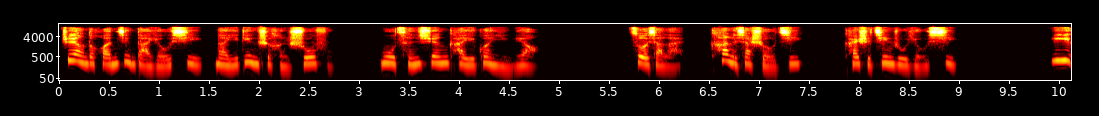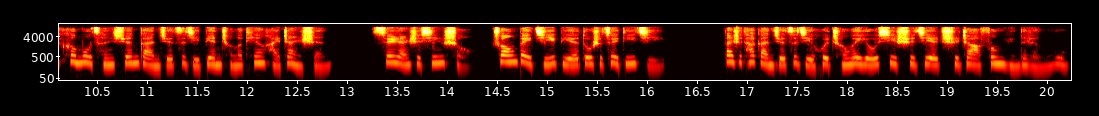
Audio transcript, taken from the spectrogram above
这样的环境打游戏，那一定是很舒服。穆岑轩开一罐饮料，坐下来看了下手机，开始进入游戏。立刻，穆岑轩感觉自己变成了天海战神，虽然是新手，装备级别都是最低级。但是他感觉自己会成为游戏世界叱咤风云的人物。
